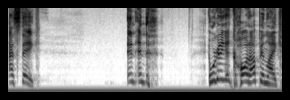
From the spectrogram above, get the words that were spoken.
at stake. And and and we're gonna get caught up in like, oh,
